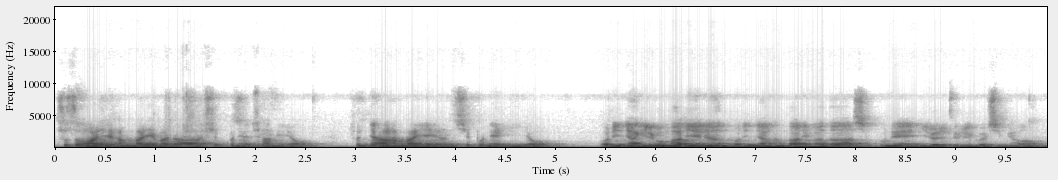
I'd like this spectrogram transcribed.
수송아지 한 마리마다 10분의 3이요 순양 한 마리에는 10분의 2요 어린 양 일곱 마리에는 어린 양 한 마리마다 10분의 1을 드릴 것이며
